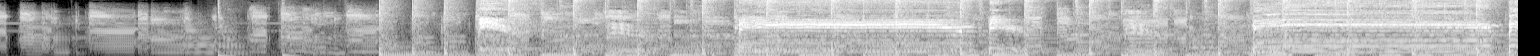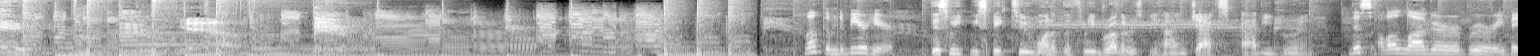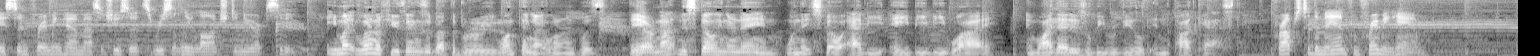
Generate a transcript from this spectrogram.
Beer. Beer. Beer. Beer. Beer. Yeah. Beer. Welcome to Beer Here. This week we speak to one of the three brothers behind Jack's Abby Brewing. This all lager brewery, based in Framingham, Massachusetts, recently launched in New York City. You might learn a few things about the brewery. One thing I learned was they are not misspelling their name when they spell Abby A B B Y, and why that is will be revealed in the podcast. Props to the man from Framingham.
